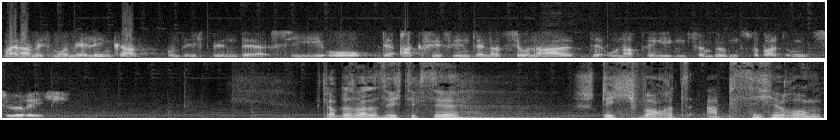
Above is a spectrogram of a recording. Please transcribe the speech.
Mein Name ist Moimir Linker und ich bin der CEO der Acquis International, der unabhängigen Vermögensverwaltung in Zürich. Ich glaube, das war das wichtigste Stichwort Absicherung.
